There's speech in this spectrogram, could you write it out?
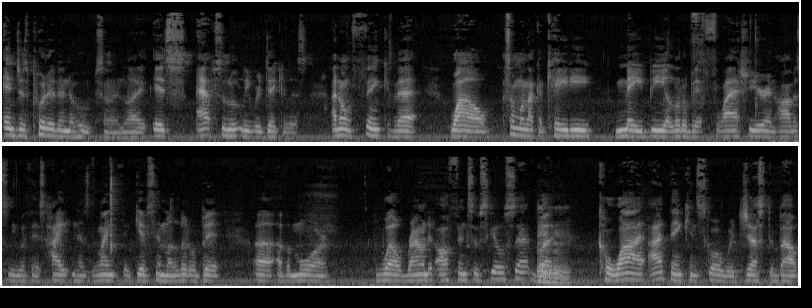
and just put it in the hoop, son. Like it's absolutely ridiculous. I don't think that while someone like a KD may be a little bit flashier, and obviously with his height and his length, it gives him a little bit uh, of a more well-rounded offensive skill set. But Mhm. Kawhi, I think, can score with just about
